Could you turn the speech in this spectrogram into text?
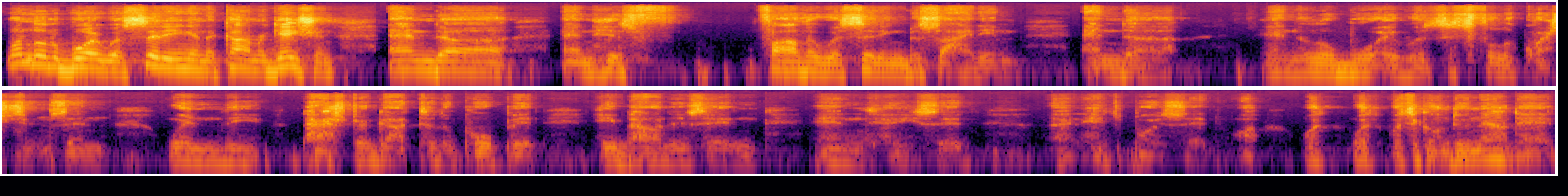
One little boy was sitting in the congregation, and uh, and his father was sitting beside him, and uh, and the little boy was just full of questions. And when the pastor got to the pulpit, he bowed his head and, and he said, and his boy said, what, what, what, what's he going to do now, Dad?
